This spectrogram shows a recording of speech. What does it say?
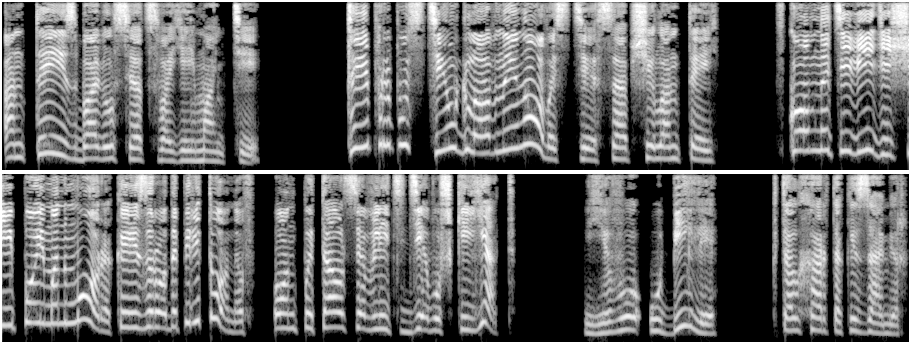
Антей избавился от своей мантии. «Ты пропустил главные новости», — сообщил Антей. В комнате видящей пойман Морока из рода перитонов. Он пытался влить девушке яд. Его убили. Кталхар так и замер.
